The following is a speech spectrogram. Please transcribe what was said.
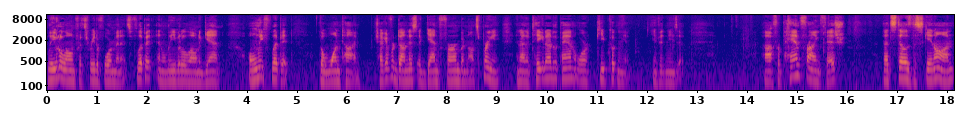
Leave it alone for three to four minutes. Flip it and leave it alone again. Only flip it the one time. Check it for doneness, again firm but not springy, and either take it out of the pan or keep cooking it if it needs it. Uh, for pan frying fish, that still has the skin on.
